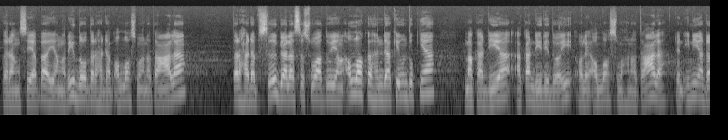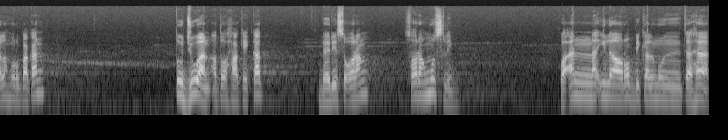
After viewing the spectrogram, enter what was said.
Barang siapa yang ridho terhadap Allah Subhanahu wa taala, terhadap segala sesuatu yang Allah kehendaki untuknya, maka dia akan diridhoi oleh Allah Subhanahu wa taala dan ini adalah merupakan tujuan atau hakikat dari seorang seorang muslim wa anna ila rabbikal muntaha.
